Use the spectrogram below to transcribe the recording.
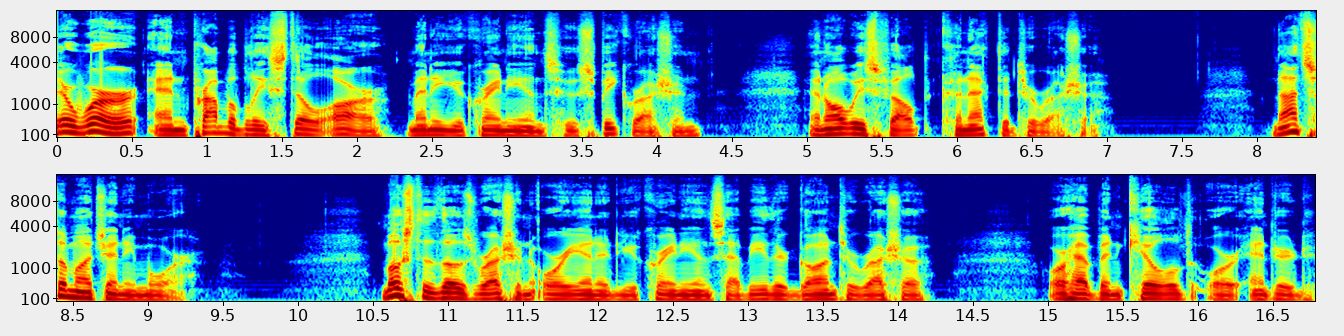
There were, and probably still are, many Ukrainians who speak Russian and always felt connected to Russia. Not so much anymore. Most of those Russian oriented Ukrainians have either gone to Russia or have been killed or entered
